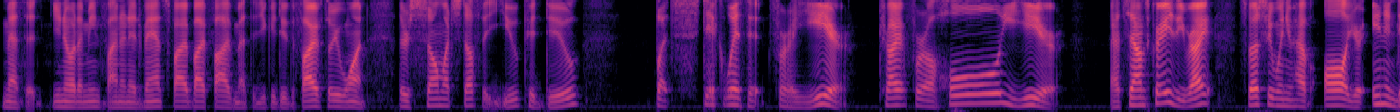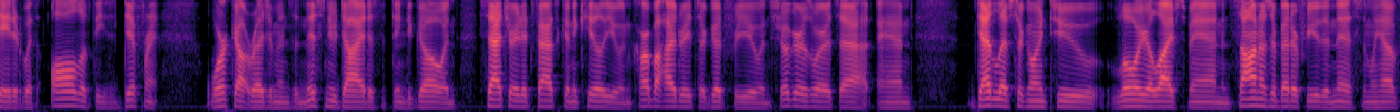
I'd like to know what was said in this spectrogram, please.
method. You know what I mean? Find an advanced 5x5 method. You could do the 531. There's so much stuff that you could do, but stick with it for a year. Try it for a whole year. That sounds crazy, right? Especially when you have all, you're inundated with all of these different workout regimens, and this new diet is the thing to go, and saturated fat's going to kill you, and carbohydrates are good for you, and sugar is where it's at, and deadlifts are going to lower your lifespan and saunas are better for you than this and we have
